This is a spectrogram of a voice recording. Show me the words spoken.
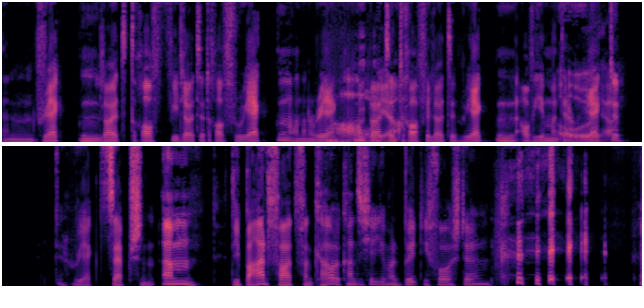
Dann reacten Leute drauf, wie Leute drauf reacten und dann reacten Oh, Leute ja. drauf, wie Leute reacten auf jemand, der Oh, reactet. Reactception. Ähm, die Bahnfahrt von Carol, kann sich hier jemand bildlich vorstellen?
